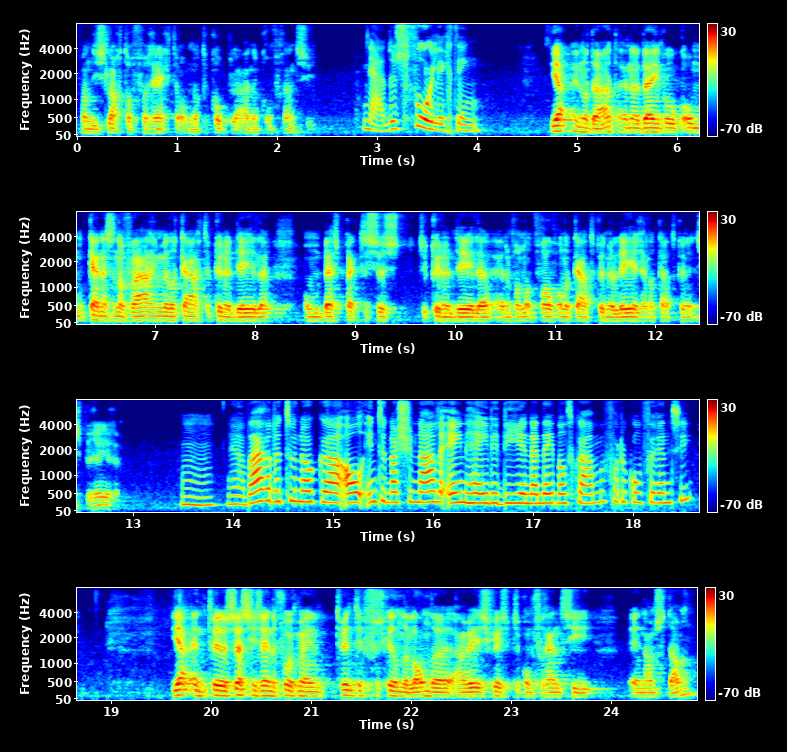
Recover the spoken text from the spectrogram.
van die slachtofferrechten, om dat te koppelen aan een conferentie. Ja, dus voorlichting. Ja, inderdaad. En uiteindelijk ook om kennis en ervaring met elkaar te kunnen delen, om best practices te kunnen delen en van, vooral van elkaar te kunnen leren en elkaar te kunnen inspireren. Hmm, ja. Waren er toen ook uh, al internationale eenheden die naar Nederland kwamen voor de conferentie? Ja, in 2016 zijn er volgens mij in 20 verschillende landen aanwezig geweest op de conferentie in Amsterdam.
